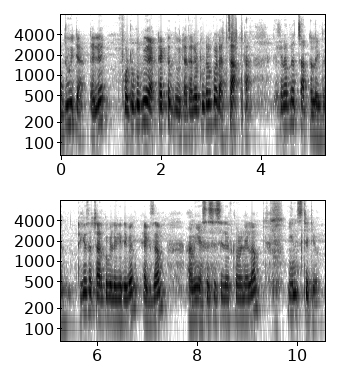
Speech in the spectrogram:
দুইটা। তাহলে ফটোকপিও একটা একটা, দুইটা। তাহলে টোটাল কটা চারটা। এখানে আপনার চারটা লিখবেন। ঠিক আছে? চার কপি লিখে দিবেন। এক্সাম আমি এসএসসি সিলেক্ট করে নিলাম। ইনস্টিটিউট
